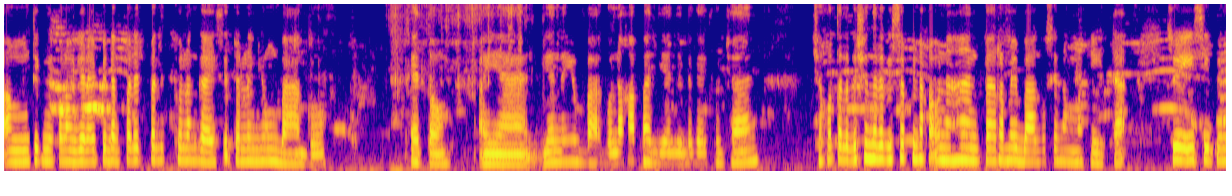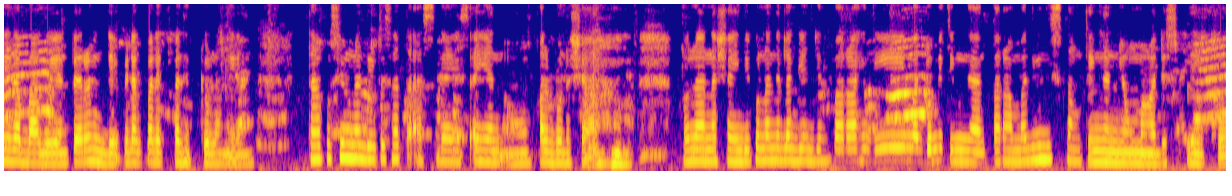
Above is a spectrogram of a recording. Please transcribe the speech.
Ang technique lang dyan ay pinagpalit-palit ko lang guys. Ito lang yung bago. Ito. Ayan. Yan na yung bago. Nakapad yan. Nilagay ko dyan. Tsaka talaga siya nalagay sa pinakaunahan para may bago silang makita. So iisipin nila bago yan. Pero hindi. Pinagpalit-palit ko lang yan. Tapos yung nandito sa taas, guys, ayan, oh, kalbo na siya. Wala na siya. Hindi ko na nilagyan dyan para hindi madumi tingnan. Para malinis lang tingnan yung mga display ko.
